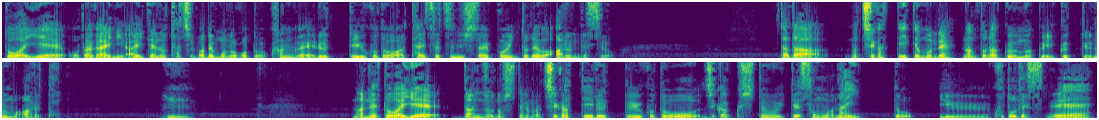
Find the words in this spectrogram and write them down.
とはいえ、お互いに相手の立場で物事を考えるっていうことは大切にしたいポイントではあるんですよ。ただ、まあ、違っていてもね、なんとなくうまくいくっていうのもあると。うん。まあね、とはいえ、男女の視点は違っているということを自覚しておいて損はないということですね。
